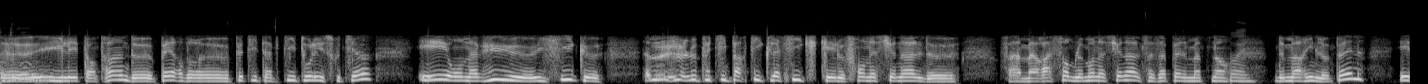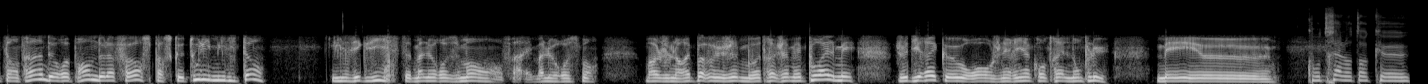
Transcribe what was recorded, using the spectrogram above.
Euh, il est en train de perdre euh, petit à petit tous les soutiens et on a vu ici que le petit parti classique qui est le Front National de enfin un Rassemblement National, ça s'appelle maintenant, de Marine Le Pen, est en train de reprendre de la force parce que tous les militants, ils existent malheureusement, enfin malheureusement, moi je n'aurais pas, je ne voterai jamais pour elle, mais je dirais que oh, je n'ai rien contre elle non plus. Mais euh, en tant que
